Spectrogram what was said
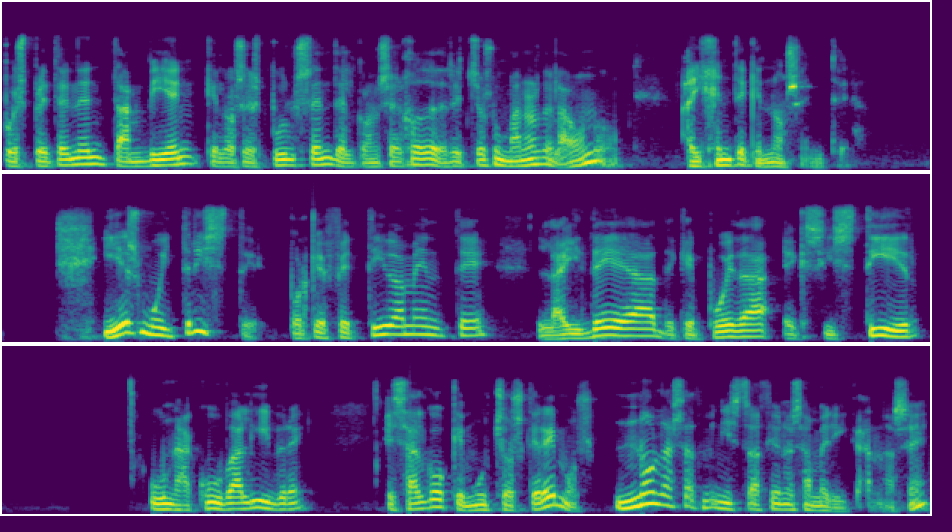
pues pretenden también que los expulsen del Consejo de Derechos Humanos de la ONU. Hay gente que no se entera. Y es muy triste porque efectivamente la idea de que pueda existir una Cuba libre es algo que muchos queremos, no las administraciones americanas, ¿eh?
